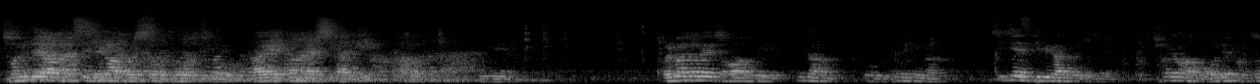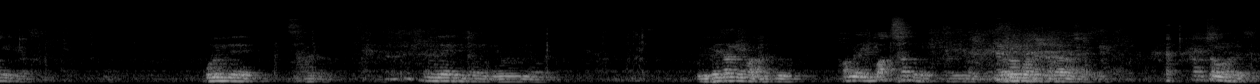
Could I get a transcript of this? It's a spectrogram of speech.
전제와 같이 내가 벌써 부어지고 나의 떠날 시간이 가까웠다. 얼마 전에 저와 우리 회장 또 우리 혜림이가 CGN TV라는 곳에 촬영하고 어제 방송이 되었습니다. 보는데 이상하더라고요. 텔레비전에 내 얼굴이 나오고 우리 회장님은 아주 화면이 꽉 차도록 여러 번 돌아가셔서 깜짝 놀랐어요.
